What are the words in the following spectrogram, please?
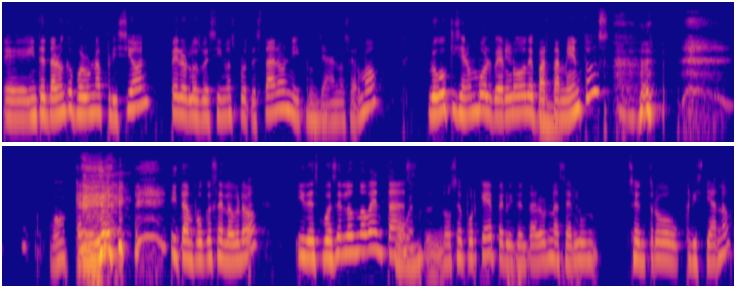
Eh, intentaron que fuera una prisión, pero los vecinos protestaron y pues ya no se armó. Luego quisieron volverlo departamentos y tampoco se logró. Y después en los noventas, bueno. no sé por qué, pero intentaron hacerlo un centro cristiano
